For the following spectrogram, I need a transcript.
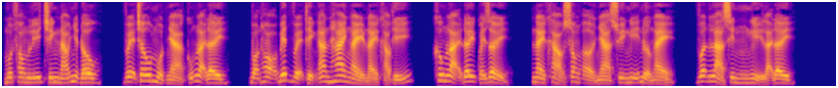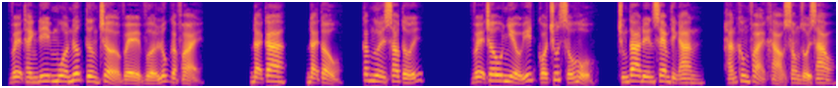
Một phòng lý chính náo nhiệt đâu, vệ châu một nhà cũng lại đây, bọn họ biết vệ thịnh an hai ngày này khảo thí, không lại đây quấy rầy, này khảo xong ở nhà suy nghĩ nửa ngày, vẫn là xin nghỉ lại đây. Vệ thành đi mua nước tương trở về vừa lúc gặp phải. Đại ca, đại tẩu, các ngươi sao tới? Vệ châu nhiều ít có chút xấu hổ, chúng ta đến xem thịnh an, hắn không phải khảo xong rồi sao?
